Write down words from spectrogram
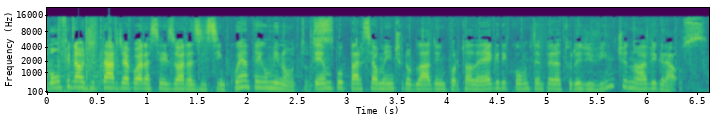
Bom final de tarde, agora 6 horas e 51 minutos. Tempo parcialmente nublado em Porto Alegre, com temperatura de 29 graus.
